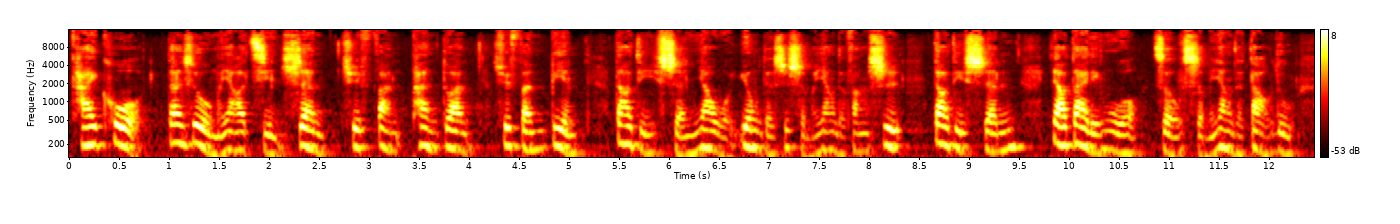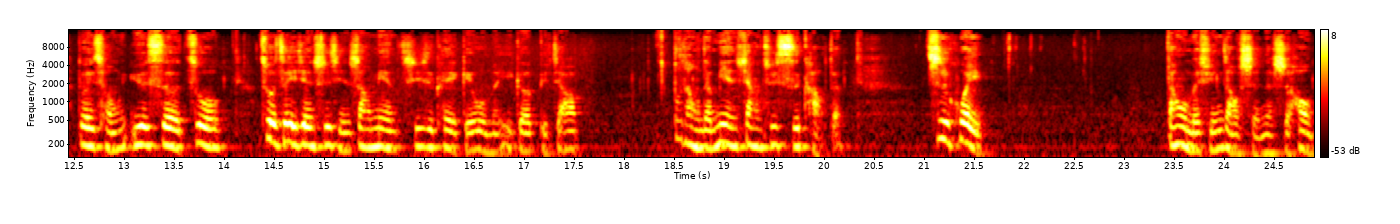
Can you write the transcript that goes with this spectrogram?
开阔。但是我们要谨慎去判判断、去分辨，到底神要我用的是什么样的方式？到底神要带领我走什么样的道路？对，从约瑟做做这一件事情上面，其实可以给我们一个比较不同的面向去思考的智慧。当我们寻找神的时候，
